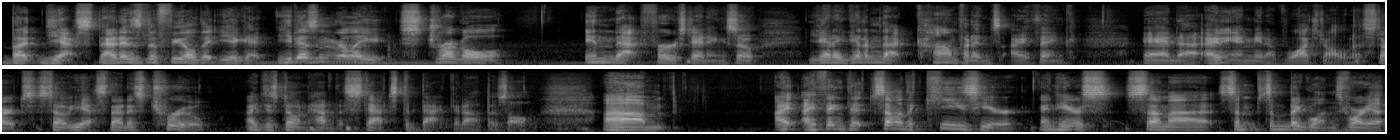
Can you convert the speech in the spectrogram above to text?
but yes, that is the feel that you get. He doesn't really struggle in that first inning, so you got to get him that confidence. I think. And uh, I, mean, I've watched all of his starts, so yes, that is true. I just don't have the stats to back it up, is all. Um, I, I, think that some of the keys here, and here's some uh, some some big ones for you.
